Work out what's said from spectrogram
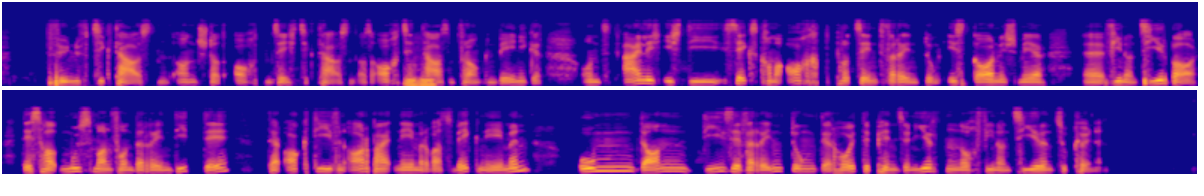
50.000 anstatt 68.000, also 18.000 mhm. Franken weniger. Und eigentlich ist die 6,8% Verrentung ist gar nicht mehr äh, finanzierbar. Deshalb muss man von der Rendite der aktiven Arbeitnehmer was wegnehmen, um dann diese Verrentung der heute Pensionierten noch finanzieren zu können.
